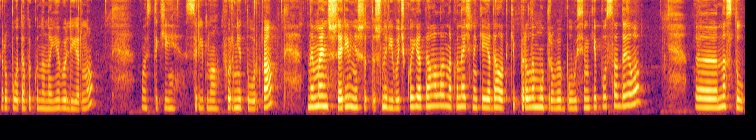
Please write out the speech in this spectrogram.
робота виконана ювелірно. Ось такий срібна фурнітурка. Не менш рівніше шнурівочку я дала. Наконечники я дала такі перламутрові бусинки, посадила. Е, наступ.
